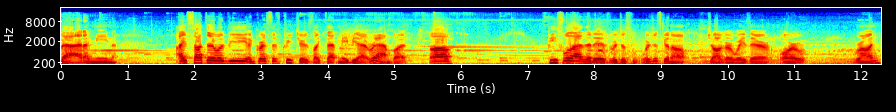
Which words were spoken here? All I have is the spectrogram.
Bad. I mean, I thought there would be aggressive creatures like that, maybe that ram, but uh, peaceful as it is, we're just we're just gonna jog our way there or run,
